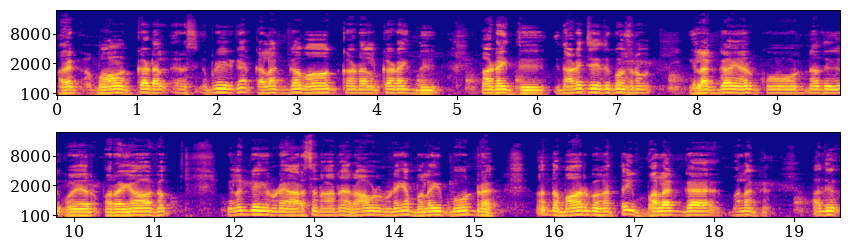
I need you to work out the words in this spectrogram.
அதை மாக்கடல் எப்படி இருக்க கலங்க மாக்கடல் கடைந்து அடைத்து. இது அடைத்த இதுக்கோசரம் இலங்கையர் கோன்னது வயர் மறையாகம் இலங்கையினுடைய அரசனான ராவணனுடைய மலை போன்ற அந்த மார்பகத்தை மலங்க மலங்க அது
